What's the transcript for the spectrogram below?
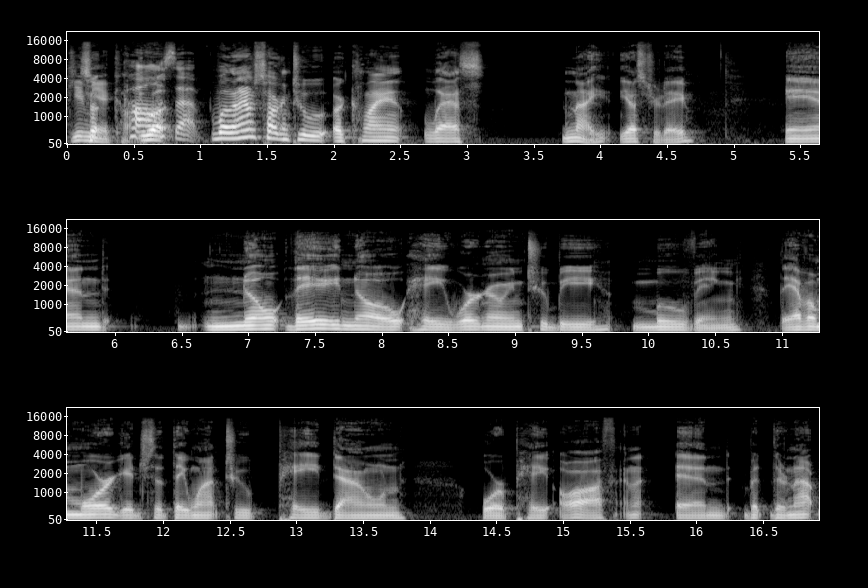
give me a call. Call well, us up. Well, and I was talking to a client last night, yesterday, and no, they know, hey, we're going to be moving. They have a mortgage that they want to pay down or pay off, and and but they're not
